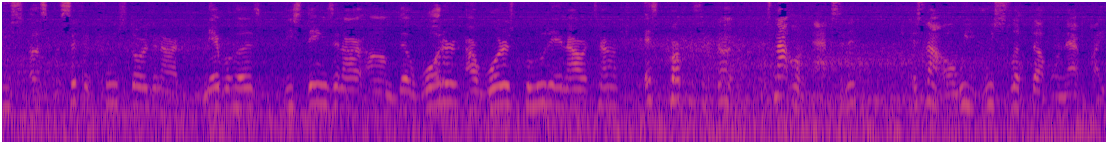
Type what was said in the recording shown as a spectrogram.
these uh, specific food stores in our neighborhoods these things in our um the water our water's polluted in our town. It's purposely done. It's not on accident. It's not oh we we slipped up on that pipe.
